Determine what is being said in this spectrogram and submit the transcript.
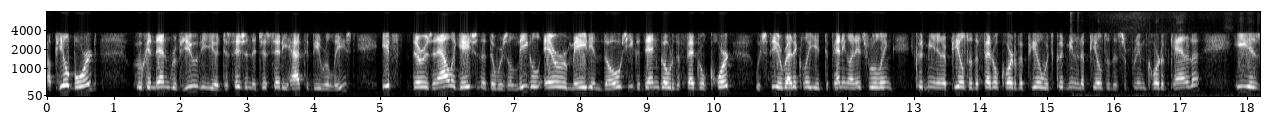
Appeal Board, who can then review the uh, decision that just said he had to be released. If there is an allegation that there was a legal error made in those, he could then go to the federal court, which theoretically, depending on its ruling, could mean an appeal to the Federal Court of Appeal, which could mean an appeal to the Supreme Court of Canada. He is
